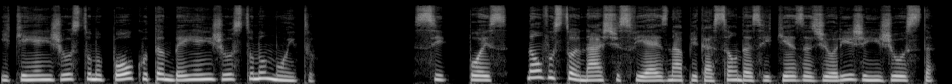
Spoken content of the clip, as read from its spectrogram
e quem é injusto no pouco também é injusto no muito. Se, pois, não vos tornastes fiéis na aplicação das riquezas de origem injusta,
